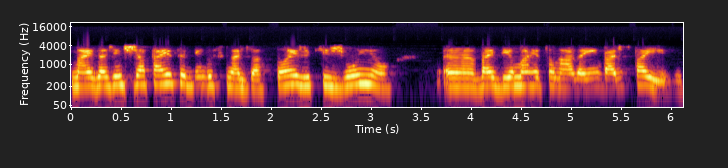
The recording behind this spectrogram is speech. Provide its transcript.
Mas a gente já está recebendo sinalizações de que junho uh, vai vir uma retomada em vários países.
